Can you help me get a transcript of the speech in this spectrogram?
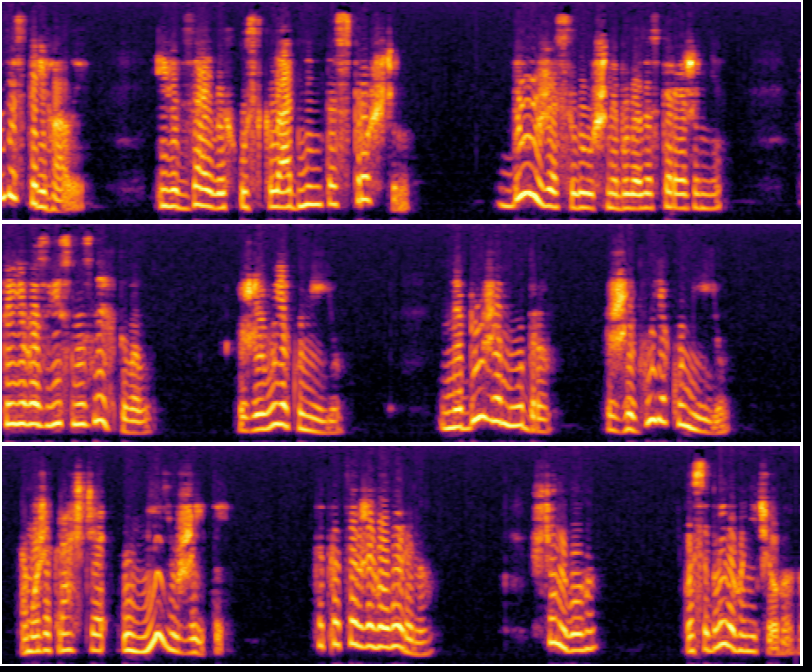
Застерігали і від зайвих ускладнень та спрощень. Дуже слушне було застереження. Ти його, звісно, знехтував. Живу, як умію. Не дуже мудро. Живу, як умію. А може, краще умію жити? Та про це вже говорено. Що нового? Особливого нічого.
